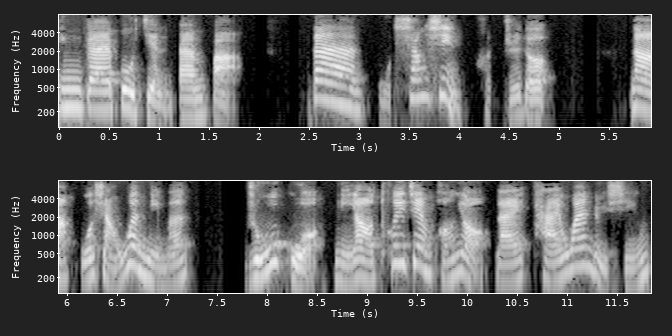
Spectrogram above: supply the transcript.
应该不简单吧？但我相信很值得。那我想问你们，如果你要推荐朋友来台湾旅行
